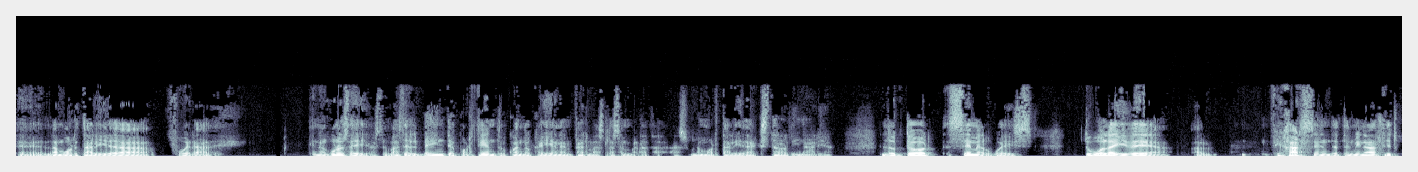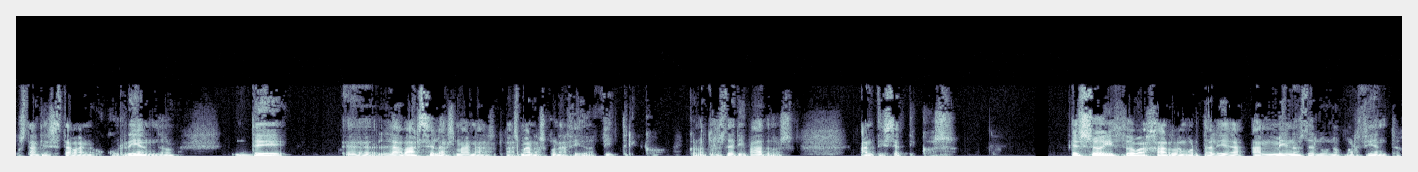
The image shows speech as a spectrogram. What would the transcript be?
eh, la mortalidad fuera de en algunos de ellos de más del 20% cuando caían enfermas las embarazadas, una mortalidad extraordinaria. El doctor Semmelweis tuvo la idea, al fijarse en determinadas circunstancias que estaban ocurriendo, de eh, lavarse las manos, las manos con ácido cítrico, con otros derivados antisépticos. Eso hizo bajar la mortalidad a menos del 1%.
